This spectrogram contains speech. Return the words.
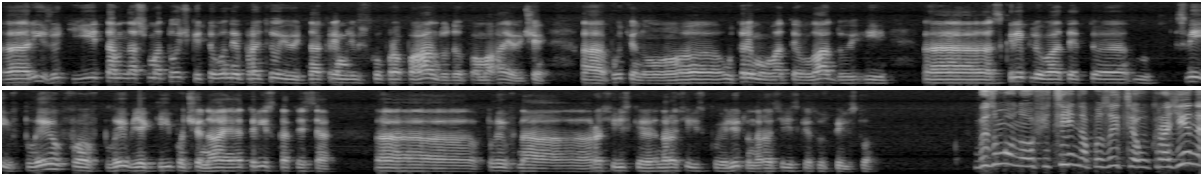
е, ріжуть її там на шматочки, то вони працюють на кремлівську пропаганду, допомагаючи е, Путіну е, утримувати владу і скріплювати свій вплив, вплив, який починає тріскатися. Е, Вплив на російське на російську еліту, на російське суспільство. Безумовно, офіційна позиція України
